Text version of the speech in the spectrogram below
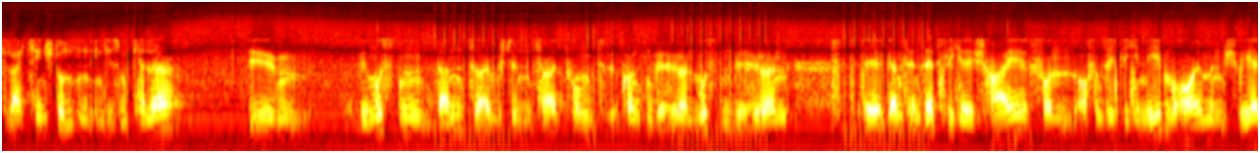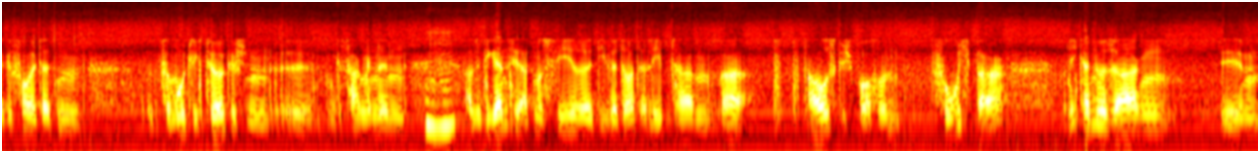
vielleicht zehn Stunden in diesem Keller. Ähm, wir mussten dann zu einem bestimmten Zeitpunkt, konnten wir hören, mussten wir hören, äh, ganz entsetzliche Schreie von offensichtlichen Nebenräumen, schwer gefolterten, vermutlich türkischen äh, Gefangenen. Mhm. Also die ganze Atmosphäre, die wir dort erlebt haben, war ausgesprochen furchtbar. Und ich kann nur sagen, ähm,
